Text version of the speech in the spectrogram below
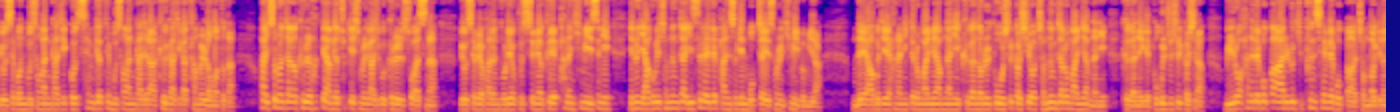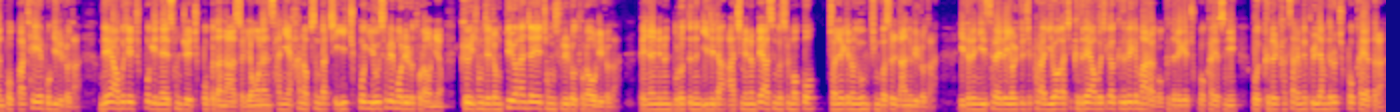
요셉은 무성한 가지 곧 샘 곁에 무성한 가지라 그 가지가 담을 넘었도다. 활쏘는 자가 그를 학대하며 쫓기심을 가지고 그를 쏘았으나 요셉의 활은 도리어 굳으며 그의 팔은 힘이 있으니 이는 야곱의 전능자 이스라엘의 반석인 목자의 손을 힘입음이라 내 아버지의 하나님께로 말미암나니 그가 너를 도우실 것이요 전능자로 말미암나니 그가 내게 복을 주실 것이라. 위로 하늘의 복과 아래로 깊은 샘의 복과 젖먹이는 복과 태의 복이리로다. 내 아버지의 축복이 내 선주의 축복보다 나아서 영원한 산이 한없음 같이 이 축복이 요셉의 머리로 돌아오며 그 형제 중 뛰어난 자의 정수리로 돌아오리로다. 베냐민은 물어뜯는 일이다 아침에는 빼앗은 것을 먹고 저녁에는 훔친 것을 나누리로다. 이들은 이스라엘의 열두 지파라. 이와 같이 그들의 아버지가 그들에게 말하고 그들에게 축복하였으니 곧 그들 각 사람의 분량대로 축복하였더라.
